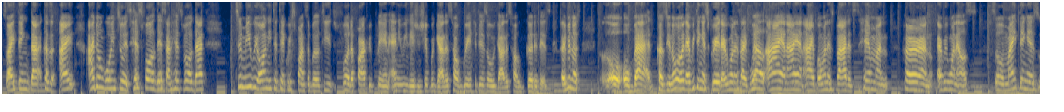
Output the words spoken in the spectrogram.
So I think that because I I don't go into it's his fault this and his fault that. To me, we all need to take responsibility for the part we play in any relationship, regardless how great it is or regardless how good it is. Even or, or bad, because you know when everything is great, everyone is like, well, I and I and I, but when it's bad, it's him and her and everyone else. So my thing is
